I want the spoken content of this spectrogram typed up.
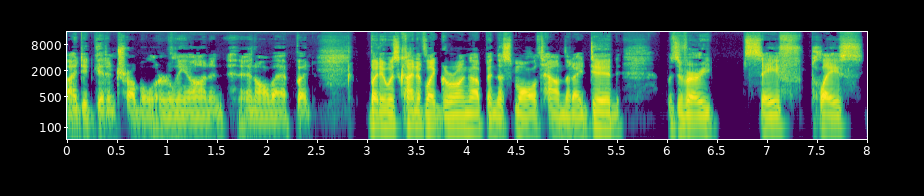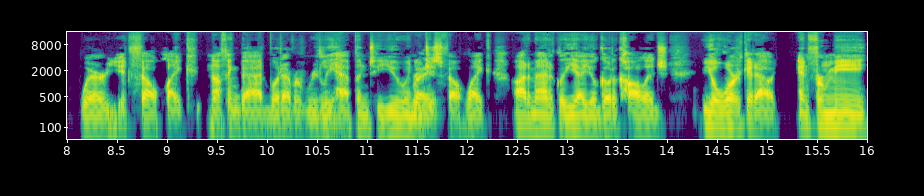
I did get in trouble early on and, and all that. But, but it was kind of like growing up in the small town that I did. It was a very safe place where it felt like nothing bad would ever really happen to you. And Right. you just felt like automatically, yeah, you'll go to college, you'll work it out. And for me,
